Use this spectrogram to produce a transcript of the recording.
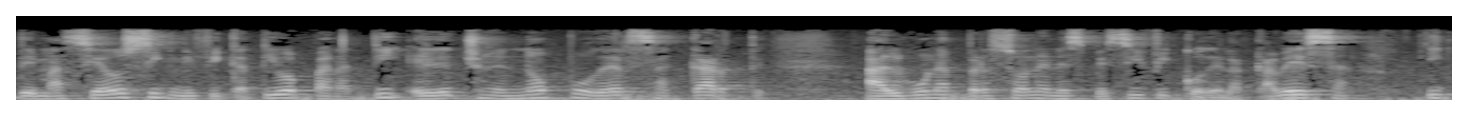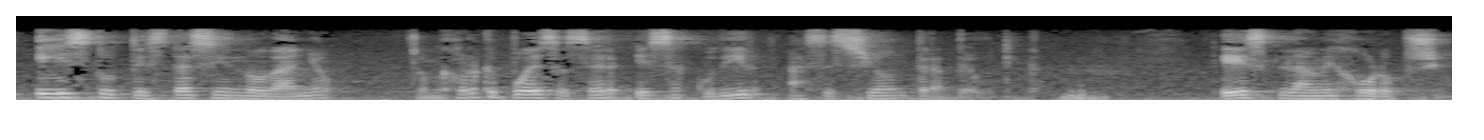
demasiado significativa para ti, el hecho de no poder sacarte a alguna persona en específico de la cabeza y esto te está haciendo daño, lo mejor que puedes hacer es acudir a sesión terapéutica. Es la mejor opción.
